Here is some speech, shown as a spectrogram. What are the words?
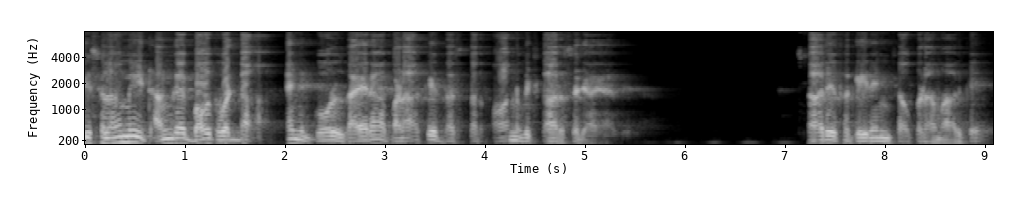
ਇਸਲਾਮੀ ਢੰਗ ਹੈ, ਬਹੁਤ ਵੱਡਾ। ਇੰਜ ਗੋਲ ਦਾਇਰਾ ਬਣਾ ਕੇ ਦਸਤਰਖਾਨ ਵਿਚਕਾਰ ਸਜਾਇਆ ਗਿਆ। ਸਾਰੇ ਫਕੀਰ ਇੰਜ ਚੌਕੜਾ ਮਾਰ ਕੇ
